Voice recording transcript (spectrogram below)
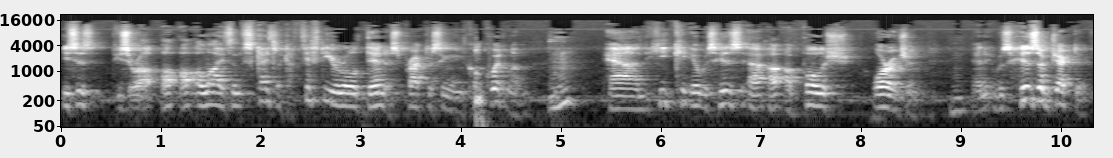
He says, these are all, all, all lies. And this guy's like a 50 year old dentist practicing in Coquitlam. Mm-hmm. And he, it was his, uh, a, a Polish origin. Mm-hmm. And it was his objective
